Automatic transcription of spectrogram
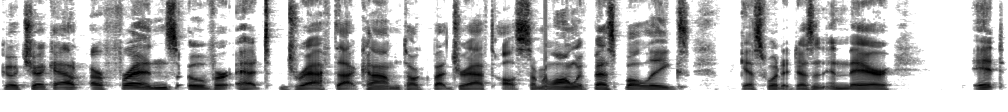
go check out our friends over at draft.com. Talked about draft all summer long with best ball leagues. Guess what? It doesn't end there. It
